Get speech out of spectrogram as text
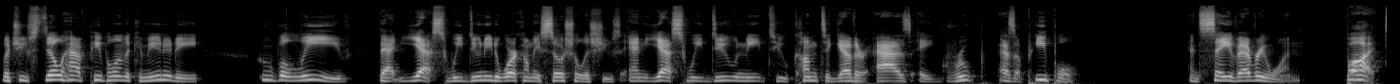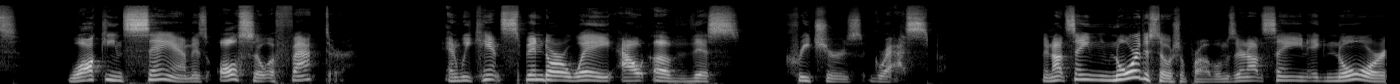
but you still have people in the community who believe that yes, we do need to work on these social issues, and yes, we do need to come together as a group, as a people, and save everyone. But Walking Sam is also a factor. And we can't spend our way out of this creature's grasp. They're not saying ignore the social problems. They're not saying ignore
